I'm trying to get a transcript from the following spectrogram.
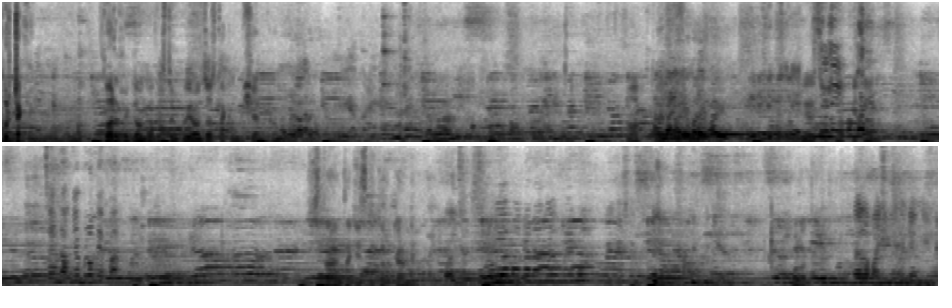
Kurczak. Tor wygląda następująco z taką wisienką. O, to jest, tu jest już napisane. Sendoknya belum ya Pak? Stałem takie z literkami. Belum ya makanannya memang. Polak. Kalau masih mengenyang ini.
